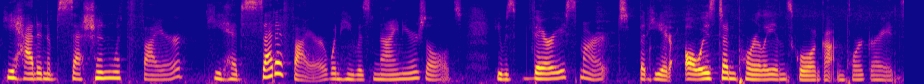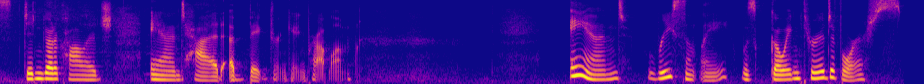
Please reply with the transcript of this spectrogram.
He had an obsession with fire. He had set a fire when he was nine years old. He was very smart, but he had always done poorly in school and gotten poor grades, didn't go to college, and had a big drinking problem. And recently was going through a divorce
